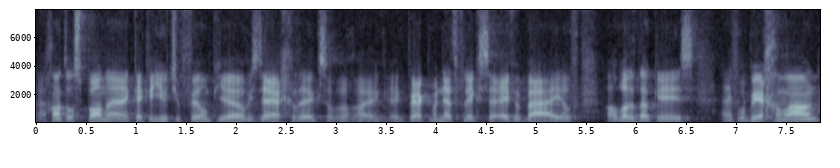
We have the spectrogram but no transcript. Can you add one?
gewoon te ontspannen. Kijk een YouTube-filmpje of iets dergelijks. Of uh, ik, ik, werk mijn Netflix even bij, of, of wat het ook is. En ik probeer gewoon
